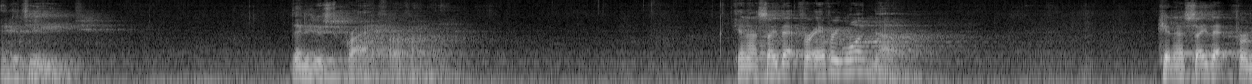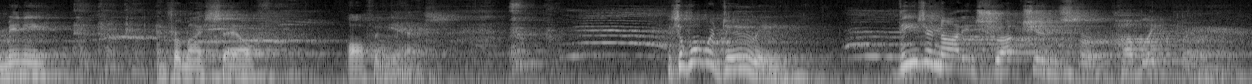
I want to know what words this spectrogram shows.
and to teach than it is to pray for a family. Can I say that for everyone? No. Can I say that for many and for myself? Often, yes. And so, what we're doing, these are not instructions for public prayer,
